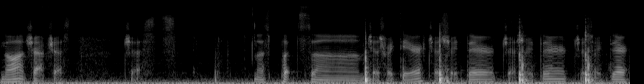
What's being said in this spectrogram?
No, not trap chest. Chests. Let's put some chest right there, chest right there, chest right there, chest right there.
